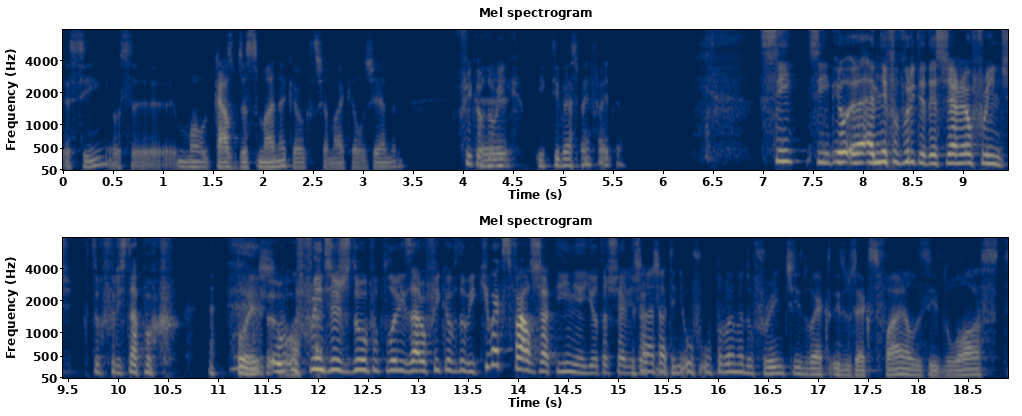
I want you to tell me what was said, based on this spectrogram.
assim, ou seja, um caso da semana, que é o que se chama aquele género, Freak of the eh, Week. e que tivesse bem feita. Sim, sim. Eu- a minha favorita desse género é o Fringe, que tu referiste há pouco. Pois, o, o. Fringe ajudou a popularizar o Freak of the Week. Que o X-Files já tinha e outras séries já, Já, já tinha. O, o problema do Fringe e, do e dos X-Files e do Lost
